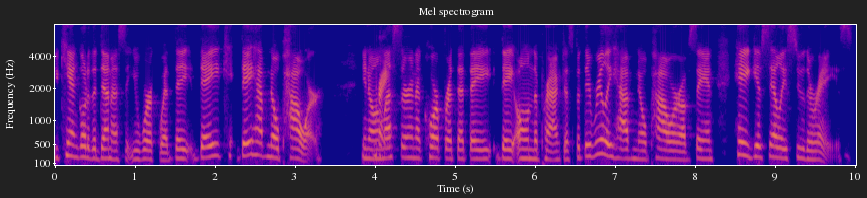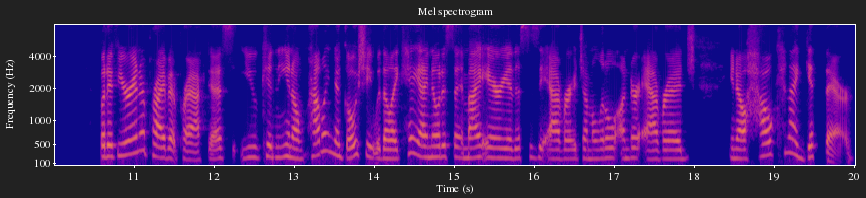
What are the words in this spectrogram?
You can't go to the dentist that you work with. They they they have no power. You know, Right. unless they're in a corporate that they they own the practice, but they really have no power of saying, "Hey, give Sally Sue the raise." But if you're in a private practice, you can, you know, probably negotiate with them like, hey, I noticed that in my area, this is the average. I'm a little under average. You know, how can I get there?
